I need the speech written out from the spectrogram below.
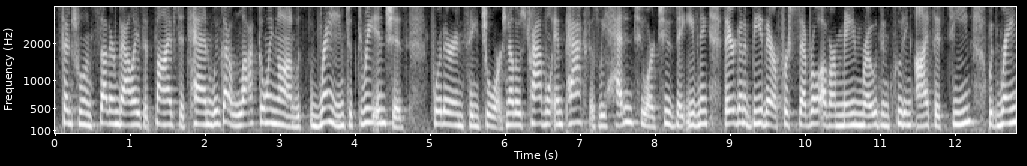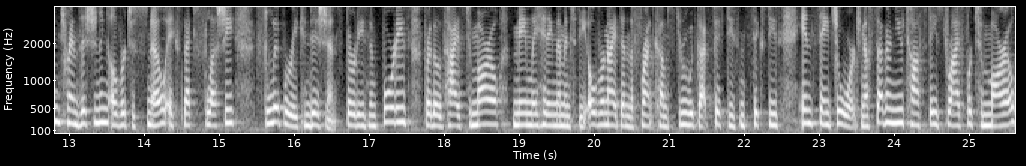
Central and southern valleys at 5 to 10. We've got a lot going on with rain to 3 inches for there in St. George. Now, those travel impacts as we head into our Tuesday evening. They're going to be there for several of our main roads, including I 15. With rain transitioning over to snow, expect slushy, slippery conditions. 30s and 40s for those highs tomorrow, mainly hitting them into the overnight. Then the front comes through. We've got 50s and 60s in St. George. Now, southern Utah stays dry for tomorrow.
